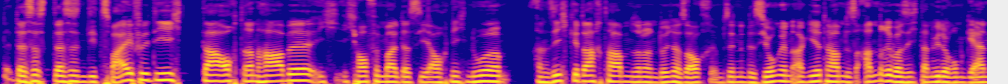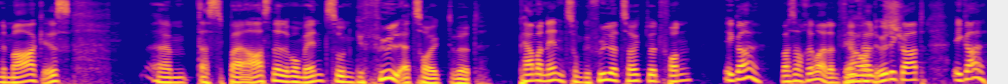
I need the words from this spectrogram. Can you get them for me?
das ist, das sind die Zweifel, die ich da auch dran habe. Ich, ich hoffe mal, dass sie auch nicht nur an sich gedacht haben, sondern durchaus auch im Sinne des Jungen agiert haben. Das andere, was ich dann wiederum gerne mag, ist, ähm, dass bei Arsenal im Moment so ein Gefühl erzeugt wird, permanent so ein Gefühl erzeugt wird von, egal, was auch immer, dann fehlt ja, halt Ödegard, egal.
